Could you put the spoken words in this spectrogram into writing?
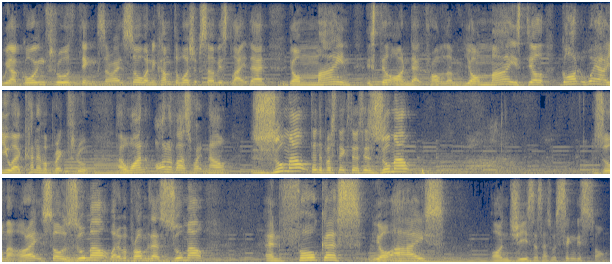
We are going through things, all right? So when you come to worship service like that, your mind is still on that problem. Your mind is still, God, where are you? I can't have a breakthrough. I want all of us right now zoom out. Then the person next to us says, zoom out. Zoom out. All right. So zoom out. Whatever problem is, zoom out and focus your eyes on Jesus as we sing this song.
